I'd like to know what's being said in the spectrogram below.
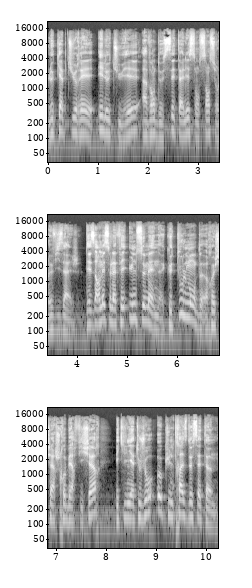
le capturer et le tuer avant de s'étaler son sang sur le visage. Désormais, cela fait une semaine que tout le monde recherche Robert Fischer et qu'il n'y a toujours aucune trace de cet homme.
